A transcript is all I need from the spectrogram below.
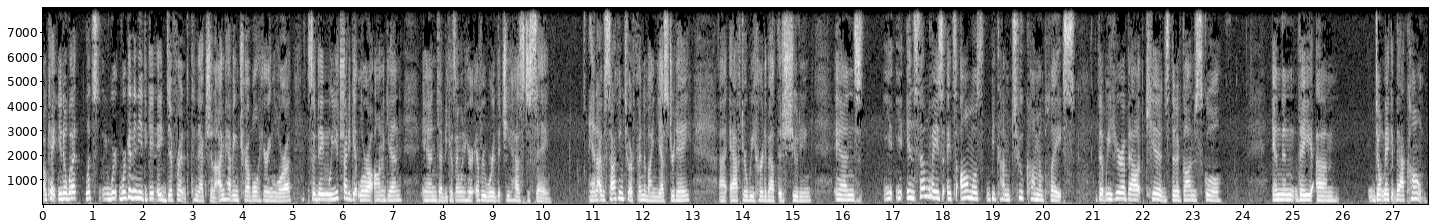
Okay, you know what? Let's we're, we're going to need to get a different connection. I'm having trouble hearing Laura. So Dave, will you try to get Laura on again? And uh, because I want to hear every word that she has to say. And I was talking to a friend of mine yesterday uh, after we heard about this shooting, and y- y- in some ways, it's almost become too commonplace that we hear about kids that have gone to school and then they um, don't make it back home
